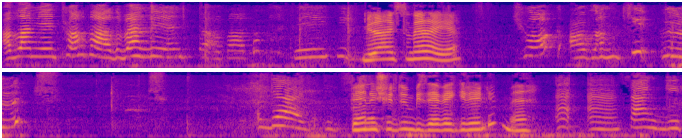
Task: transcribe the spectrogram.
Ablam yeni çorap aldı. Ben de yeni çorap aldım. Benimki Miray su nereye? çok. Ablamki üç. Gel. Ben üşüdüm biz eve girelim mi? Ee, sen git.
